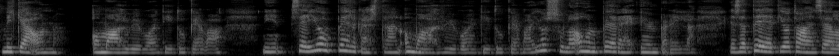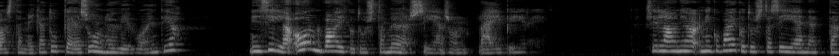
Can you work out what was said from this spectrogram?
mikä on omaa hyvinvointia tukevaa, niin se ei ole pelkästään omaa hyvinvointia tukevaa. Jos sulla on perhe ympärillä ja sä teet jotain sellaista, mikä tukee sun hyvinvointia, niin sillä on vaikutusta myös siihen sun lähipiiriin. Sillä on jo niin kuin vaikutusta siihen, että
